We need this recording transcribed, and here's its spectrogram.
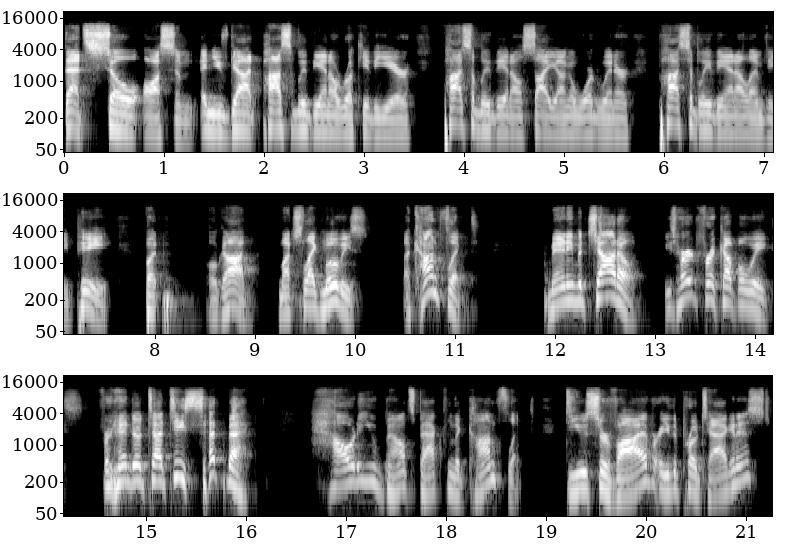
That's so awesome. And you've got possibly the NL Rookie of the Year, possibly the NL Cy Young Award winner, possibly the NL MVP. But oh God, much like movies, a conflict. Manny Machado, he's hurt for a couple weeks. Fernando Tatis setback. How do you bounce back from the conflict? Do you survive? Are you the protagonist?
